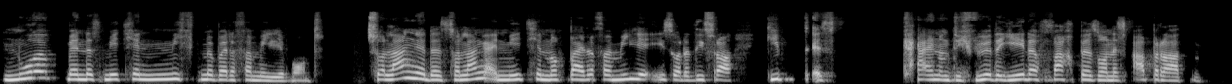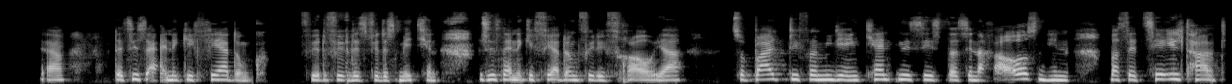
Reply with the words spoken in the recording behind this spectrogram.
nur, wenn das Mädchen nicht mehr bei der Familie wohnt. Solange das, solange ein Mädchen noch bei der Familie ist oder die Frau, gibt es kein und ich würde jeder Fachperson es abraten. Ja, das ist eine Gefährdung für, für das, für das Mädchen. Das ist eine Gefährdung für die Frau, ja. Sobald die Familie in Kenntnis ist, dass sie nach außen hin was erzählt hat,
